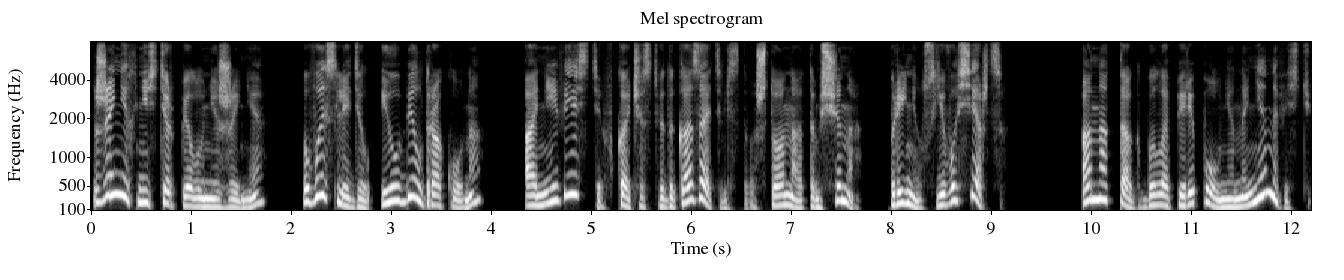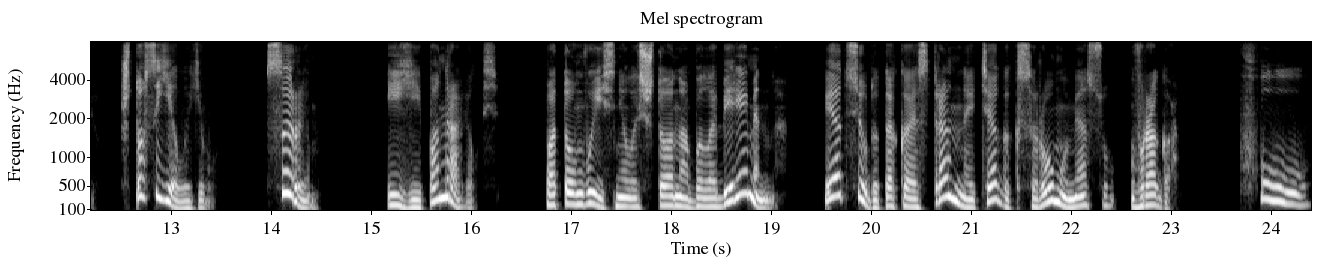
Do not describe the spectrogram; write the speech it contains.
Жених не стерпел унижения, выследил и убил дракона, а невесте в качестве доказательства, что она отомщена, принес его сердце. Она так была переполнена ненавистью, что съела его. Сырым. И ей понравилось. Потом выяснилось, что она была беременна, и отсюда такая странная тяга к сырому мясу врага. Фу,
